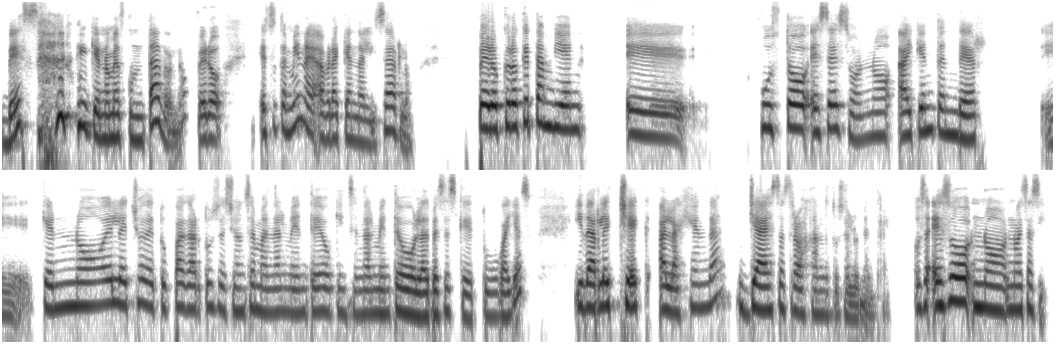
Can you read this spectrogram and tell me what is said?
ves que no me has contado, ¿no? Pero esto también habrá que analizarlo. Pero creo que también eh, justo es eso, ¿no? Hay que entender eh, que no el hecho de tú pagar tu sesión semanalmente o quincenalmente o las veces que tú vayas y darle check a la agenda, ya estás trabajando tu salud mental. O sea, eso no, no es así.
